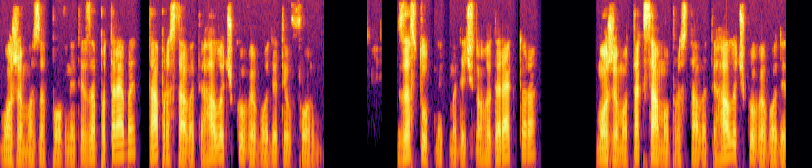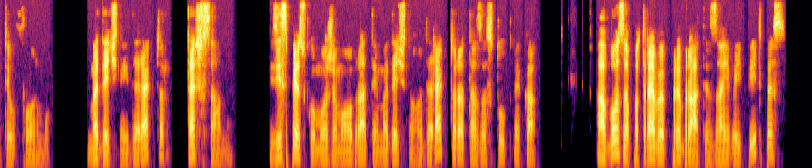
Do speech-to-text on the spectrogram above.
можемо заповнити за потреби та проставити галочку Виводити в форму. Заступник медичного директора можемо так само проставити галочку Виводити в форму. Медичний директор теж саме. Зі списку можемо обрати медичного директора та заступника, або за потреби прибрати зайвий підпис.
